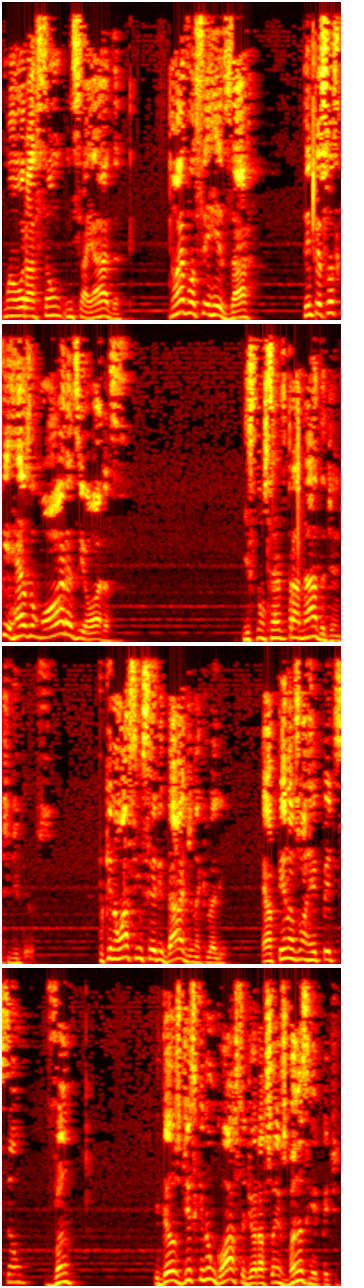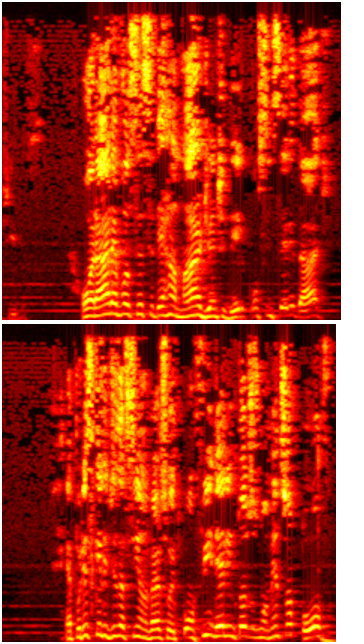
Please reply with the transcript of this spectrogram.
uma oração ensaiada. Não é você rezar. Tem pessoas que rezam horas e horas. Isso não serve para nada diante de Deus. Porque não há sinceridade naquilo ali. É apenas uma repetição vã. E Deus diz que não gosta de orações vãs e repetitivas. Orar é você se derramar diante dele com sinceridade. É por isso que ele diz assim no verso 8: Confie nele em todos os momentos, ó povo.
